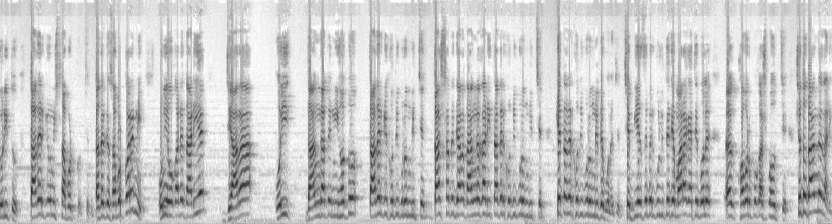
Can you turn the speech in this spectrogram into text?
জড়িত তাদেরকে উনি সাপোর্ট করছেন। তাদেরকে সাপোর্ট করেননি। উনি ওখানে দাঁড়িয়ে যারা ওই দাঙ্গাতে নিহত, তাদেরকে ক্ষতিপূরণ দিচ্ছেন। তার সাথে যারা দাঙ্গাকারী, তাদের ক্ষতিপূরণ দিচ্ছেন। কে তাদের ক্ষতিপূরণ দিতে বলেছেন? সে বিএসএফ এর গুলিতে যে মারা গেছে বলে খবর প্রকাশ হচ্ছে, সে তো দাঙ্গাকারী,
